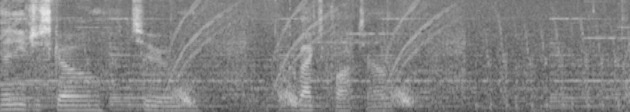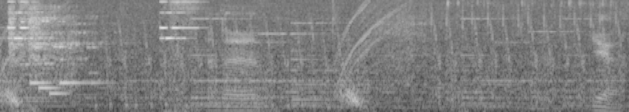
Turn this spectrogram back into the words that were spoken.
then you just go to go back to Clock Town. And then yeah.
